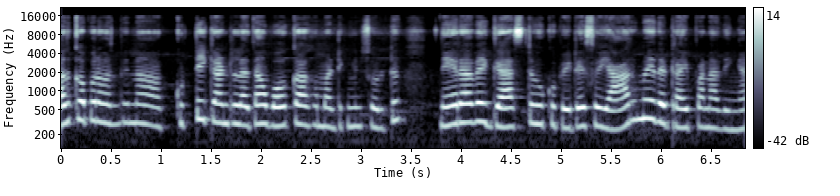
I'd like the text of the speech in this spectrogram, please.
அதுக்கப்புறம் வந்து நான் குட்டி கேண்டில் தான் ஒர்க் ஆக மாட்டேங்குன்னு சொல்லிட்டு நேராகவே கேஸ் ஸ்டவுக்கு போயிட்டேன். ஸோ யாருமே இதை ட்ரை பண்ணாதீங்க.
